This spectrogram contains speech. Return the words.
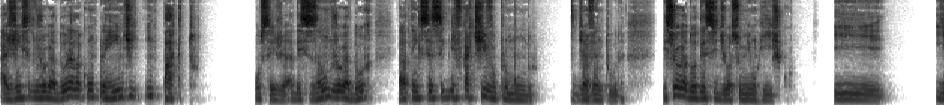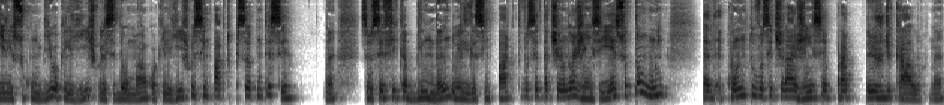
a agência do jogador ela compreende impacto, ou seja, a decisão do jogador ela tem que ser significativa para o mundo, de aventura. E se o jogador decidiu assumir um risco e, e ele sucumbiu àquele risco, ele se deu mal com aquele risco, esse impacto precisa acontecer. Né? Se você fica blindando ele desse impacto, você está tirando a agência. E isso é tão ruim é, quanto você tirar a agência para prejudicá-lo. Né?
